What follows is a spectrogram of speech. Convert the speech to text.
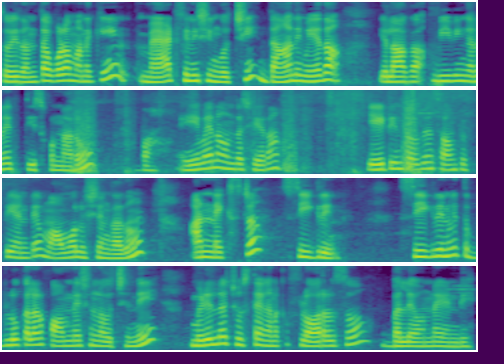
సో ఇదంతా కూడా మనకి మ్యాట్ ఫినిషింగ్ వచ్చి దాని మీద ఇలాగా వీవింగ్ అనేది తీసుకున్నారు. బా ఏమైనా ఉందా చీర? ఎయిటీన్ థౌజండ్ సెవెన్ ఫిఫ్టీ అంటే మామూలు విషయం కాదు. And next sea green. Sea green with blue colour కాంబినేషన్లో వచ్చింది. మిడిల్లో చూస్తే కనుక ఫ్లోరల్స్ భలే ఉన్నాయండి.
